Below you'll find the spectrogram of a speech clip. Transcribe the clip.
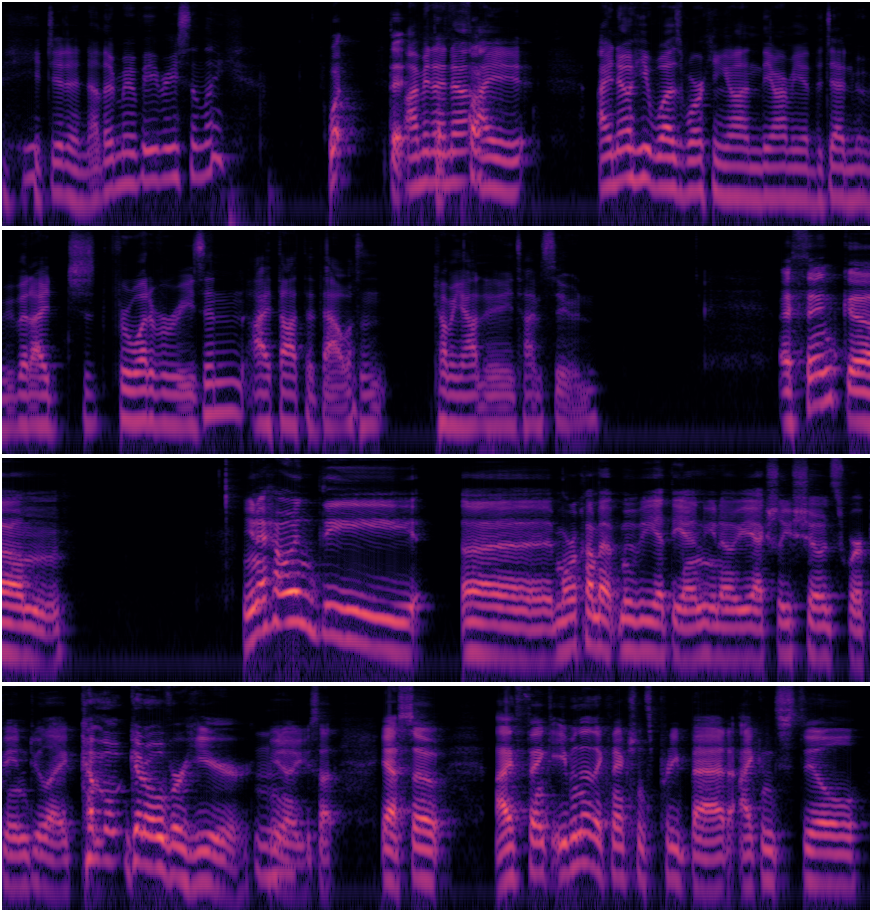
He did another movie recently. What? The- I mean, I know fuck? I I know he was working on the Army of the Dead movie, but I just for whatever reason I thought that that wasn't coming out anytime soon. I think um you know how in the uh Mortal Kombat movie at the end, you know, he actually showed Scorpion do like come o- get over here. Mhm. You know, you saw Yeah, so I think even though the connection's pretty bad, I can still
